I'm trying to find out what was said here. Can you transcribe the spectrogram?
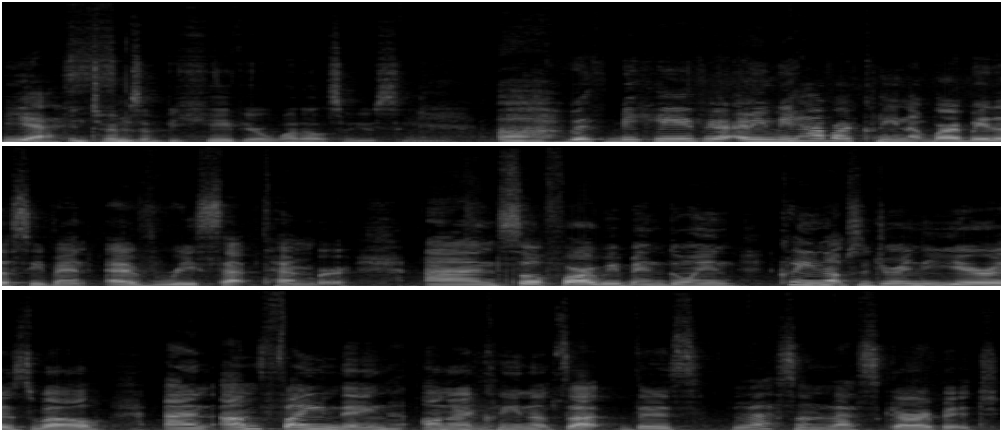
Yes. In terms of behavior, what else are you seeing? Uh, with behavior, I mean, we have our Cleanup Barbados event every September. And so far, we've been doing cleanups during the year as well. And I'm finding on our mm. cleanups that there's less and less garbage.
